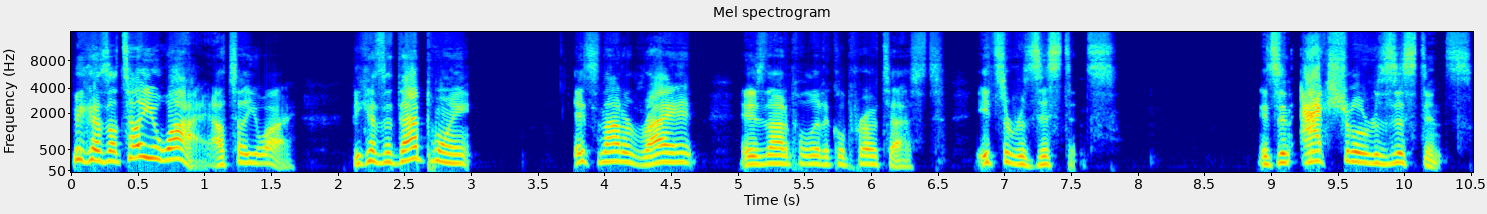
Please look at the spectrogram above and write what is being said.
because I'll tell you why. I'll tell you why. Because at that point, it's not a riot. It is not a political protest. It's a resistance. It's an actual resistance.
